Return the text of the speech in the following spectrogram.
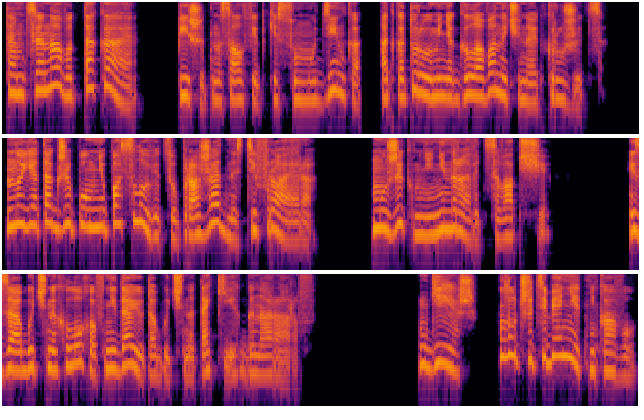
Там цена вот такая, пишет на салфетке сумму Динка, от которой у меня голова начинает кружиться. Но я также помню пословицу про жадность и фраера. Мужик мне не нравится вообще. Из-за обычных лохов не дают обычно таких гонораров. Геш, лучше тебя нет никого.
